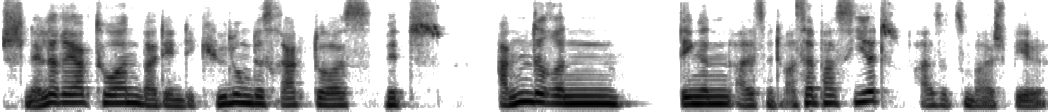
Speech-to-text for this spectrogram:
schnelle Reaktoren, bei denen die Kühlung des Reaktors mit anderen Dingen als mit Wasser passiert, also zum Beispiel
